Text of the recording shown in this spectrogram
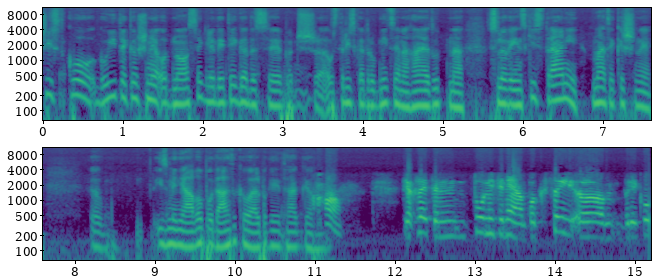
Čistko gojite kakšne odnose glede tega, da se pač avstrijska drobnica nahaja tudi na slovenski strani? Imate kakšne uh, izmenjavo podatkov ali kaj takega? Ja, gledajte, to niti ne, ampak vsej, um, rekel,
